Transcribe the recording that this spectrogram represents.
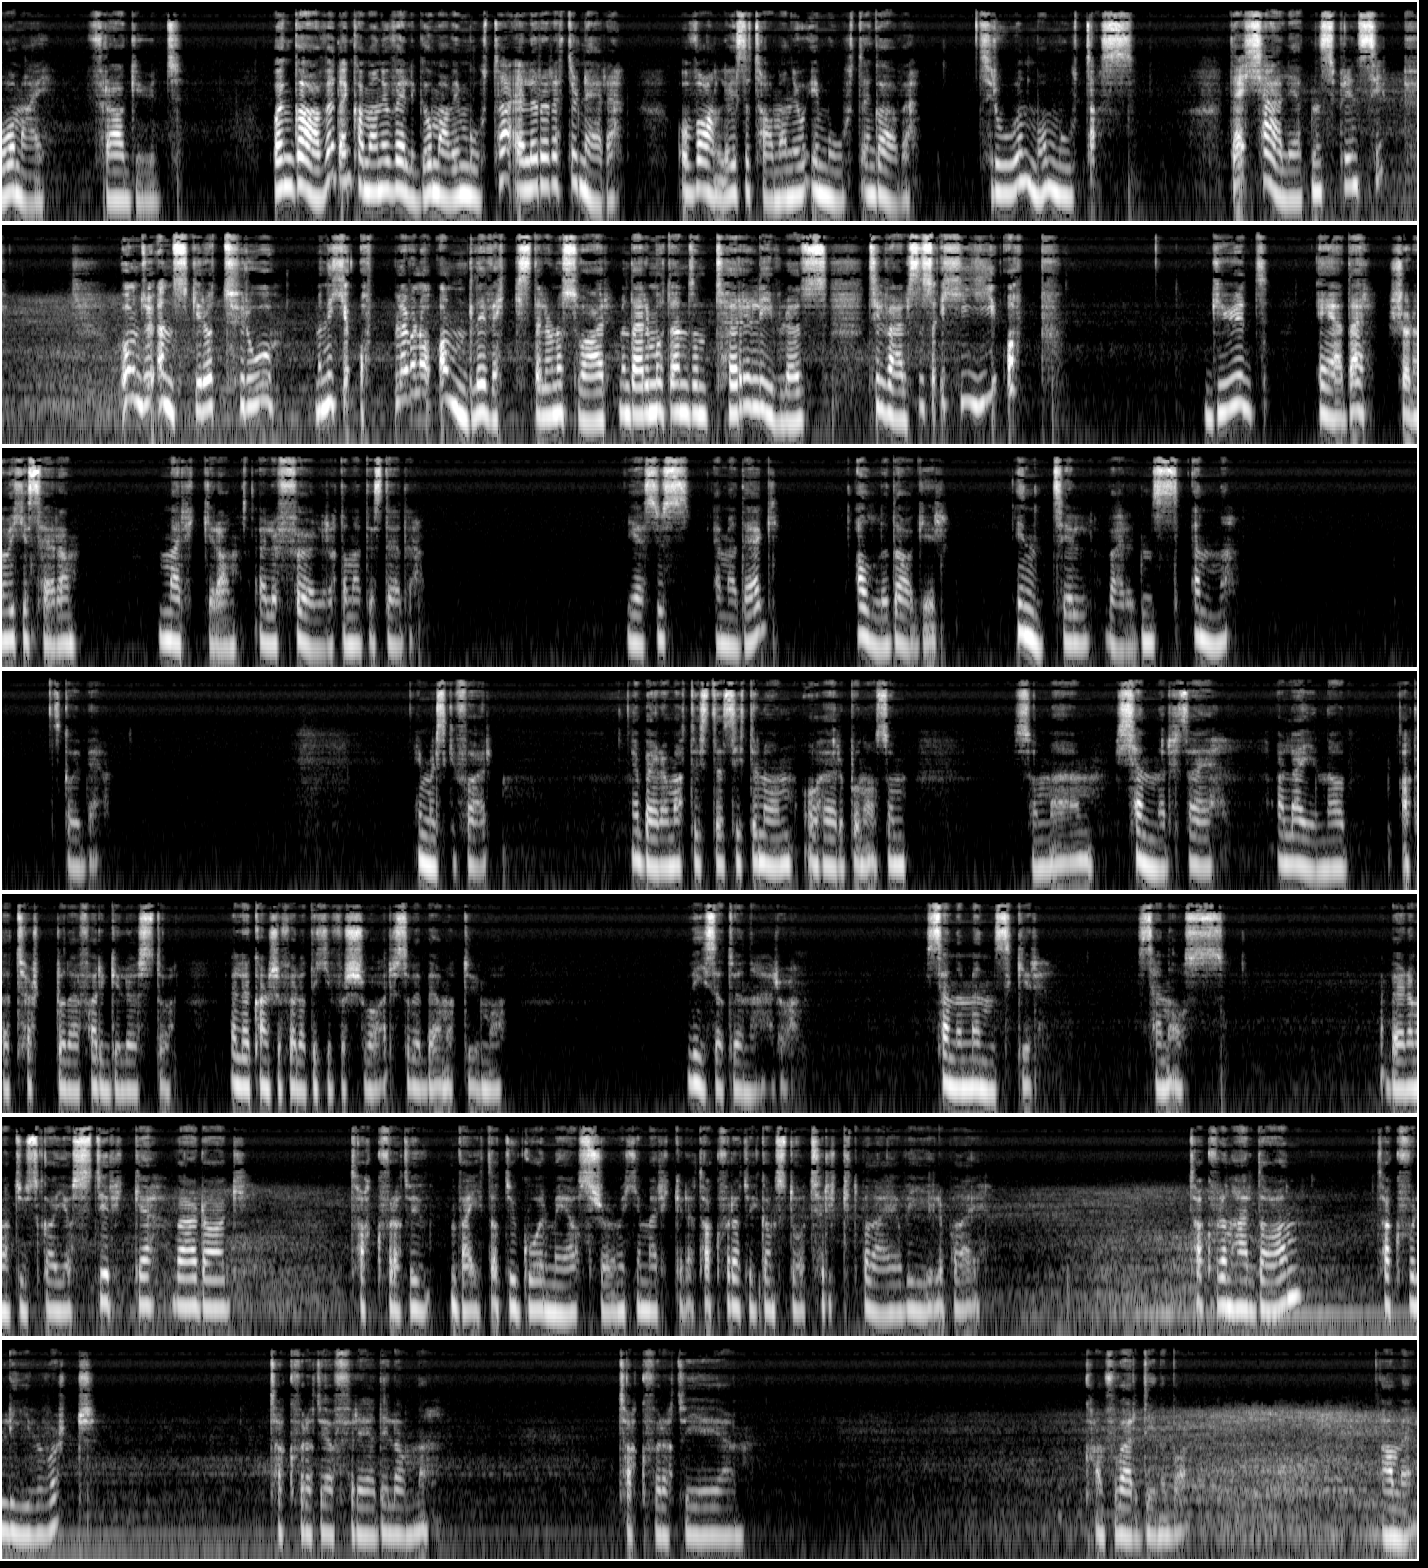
og meg fra Gud. Og en gave, den kan man jo velge om man vil motta eller å returnere. Og vanligvis så tar man jo imot en gave. Troen må mottas. Det er kjærlighetens prinsipp. Om du ønsker å tro, men ikke opplever noe åndelig vekst eller noe svar, men derimot en sånn tørr, livløs tilværelse, så ikke gi opp. Gud er der sjøl om vi ikke ser ham, merker ham eller føler at han er til stede. Jesus er med deg alle dager inntil verdens ende. Skal vi be. Himmelske Far. Jeg ber deg om at hvis det sitter noen og hører på nå som, som eh, kjenner seg aleine, og at det er tørt og det er fargeløst, og, eller kanskje føler at de ikke får svar, så vil jeg be om at du må vise at du er nær, og sende mennesker. Send oss. Jeg ber deg om at du skal gi oss styrke hver dag Takk for at vi veit at du går med oss sjøl om vi ikke merker det. Takk for at vi kan stå trygt på deg og hvile på deg. Takk for denne dagen. Takk for livet vårt. Takk for at vi har fred i landet. Takk for at vi eh, kan få være dine barn. Amen.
